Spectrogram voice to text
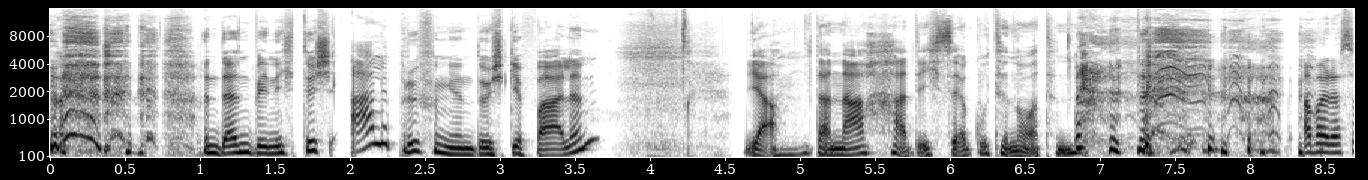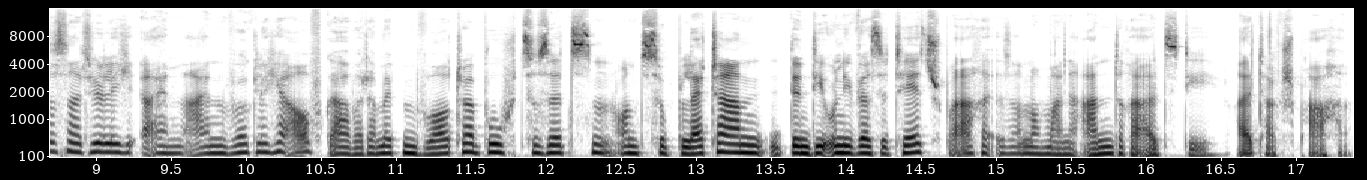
und dann bin ich durch alle Prüfungen durchgefallen ja, danach hatte ich sehr gute Noten. Aber das ist natürlich ein, eine wirkliche Aufgabe, da mit dem Wörterbuch zu sitzen und zu blättern, denn die Universitätssprache ist ja nochmal eine andere als die Alltagssprache.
